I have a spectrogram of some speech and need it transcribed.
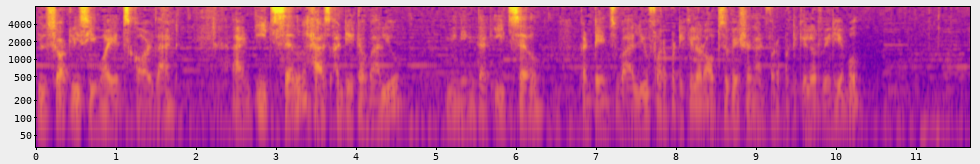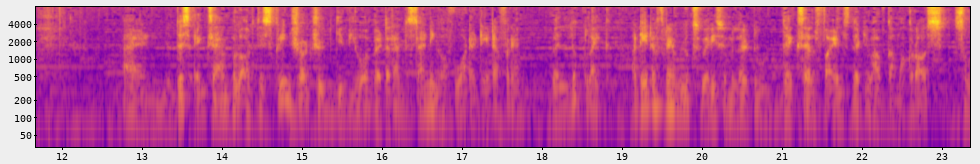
You'll shortly see why it's called that. And each cell has a data value, meaning that each cell contains value for a particular observation and for a particular variable and this example or this screenshot should give you a better understanding of what a data frame will look like. A data frame looks very similar to the Excel files that you have come across so,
